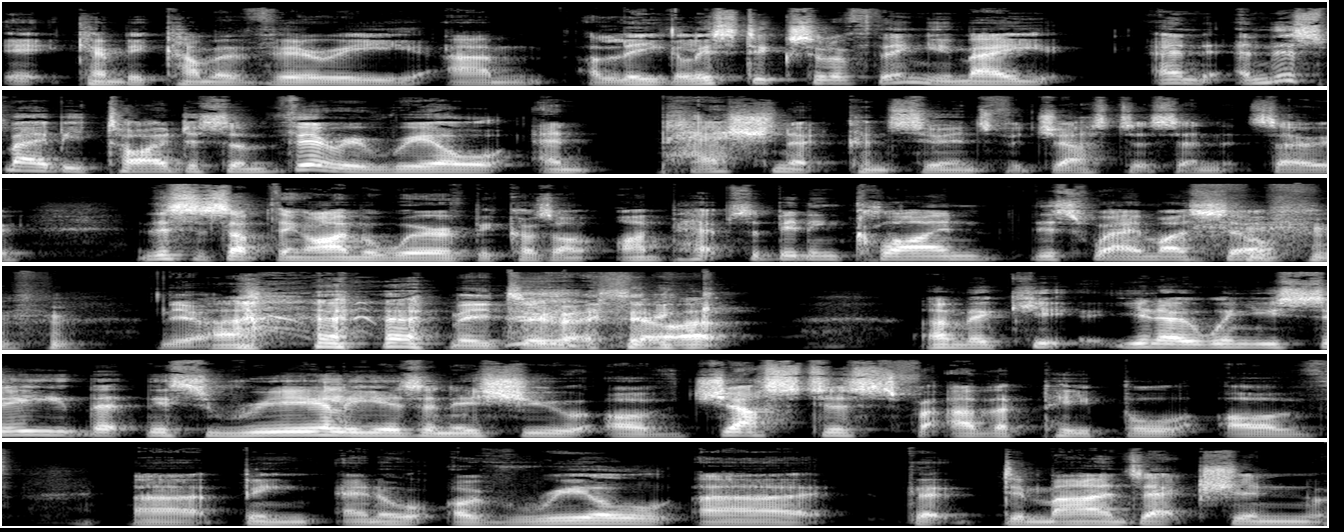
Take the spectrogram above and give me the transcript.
it can become a very um, a legalistic sort of thing. You may and and this may be tied to some very real and passionate concerns for justice, and so this is something I'm aware of because I'm, I'm perhaps a bit inclined this way myself. Yeah, uh, me too. I think. So I, I'm a, you know, when you see that this really is an issue of justice for other people, of uh, being and of real uh, that demands action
